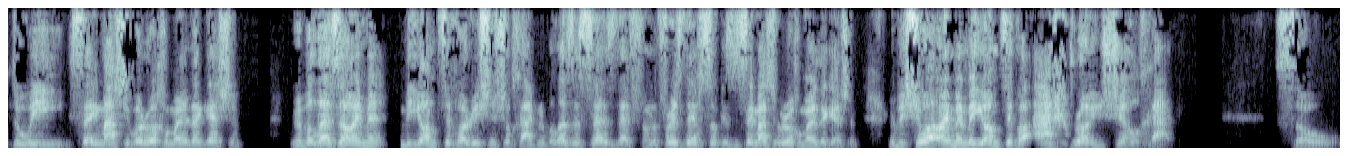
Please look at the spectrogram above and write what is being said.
do we say Mashiv Aruach Umered Geshem? Rebbe Leza Oimer, Miyom Tziv Harishin Shel Chag. Rebbe Leza says that from the first day of Sukkot, you say Mashiv Aruach Umered Geshem. Rebbe Shua Oimer, Miyom Tziv Ha'achroin. So,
